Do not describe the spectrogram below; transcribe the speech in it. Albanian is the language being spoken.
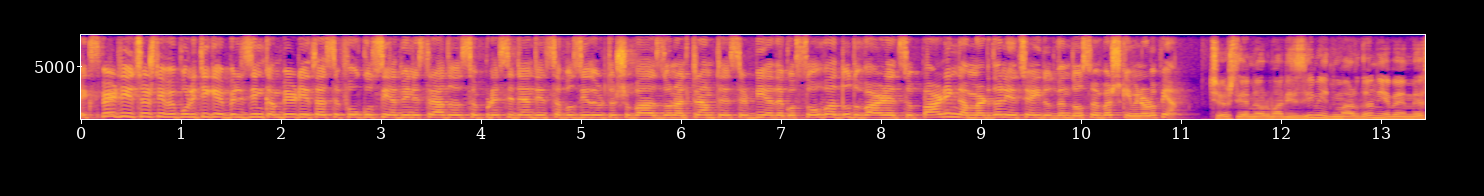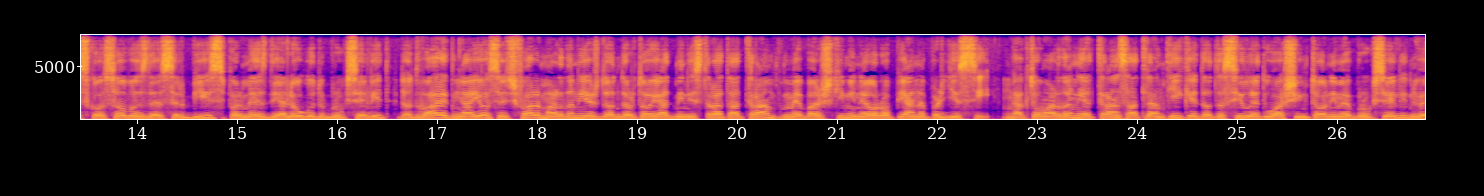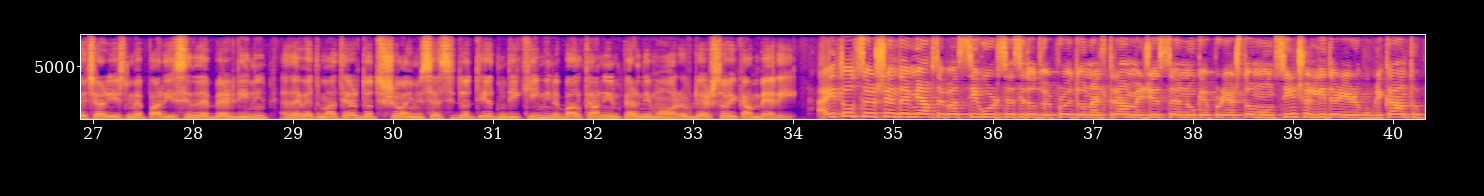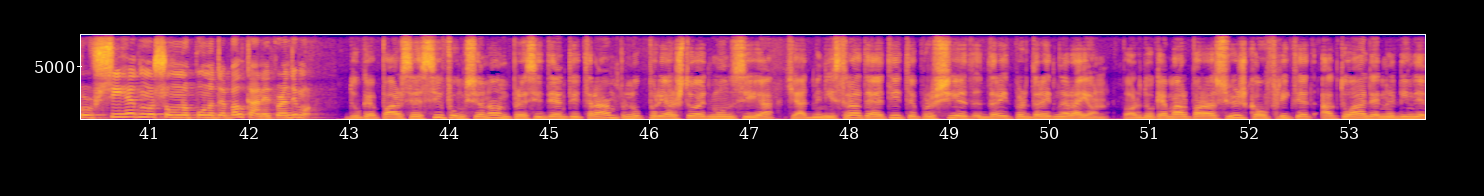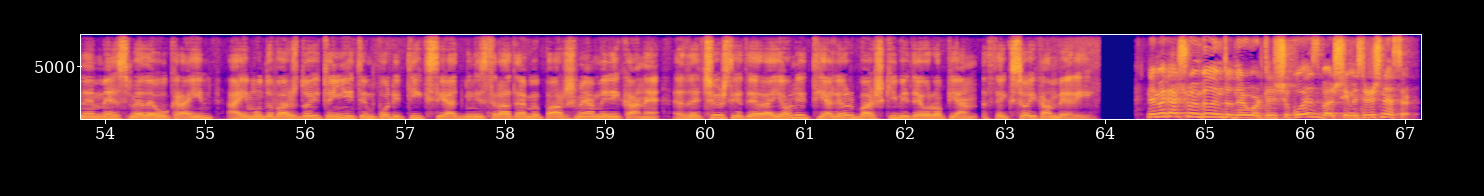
Eksperti i çështjeve politike Belzim Kamberi tha se fokusi i administratës së presidentit të sapozgjedhur të SHBA-së Donald Trump te Serbia dhe Kosova do të varet së pari nga marrëdhëniet që ai do të vendosë me Bashkimin Europian. Çështja e normalizimit të marrëdhënieve mes Kosovës dhe Serbisë përmes dialogut të Brukselit do të varet nga ajo se çfarë marrëdhëniesh do ndërtojë administrata Trump me Bashkimin Europian në përgjithësi. Nga këto marrëdhënie transatlantike do të sillet Uashingtoni me Brukselin, veçarisht me Parisin dhe Berlinin, dhe vetëm atëherë do të shohim se si do të jetë ndikimi në Ballkanin Perëndimor, vlerësoi Kamberi. Ai thotë se është ende mjaft e pasigurt se si do të veprojë Donald Trump, megjithëse nuk e përjashton mundësinë që lideri republikan të përfshihet më shumë në punët e Ballkanit Perëndimor. Duke parë se si funksionon Presidenti Trump nuk përjashtohet mundësia që administrata e tij të përfshihet drejtpërdrejt në rajon. Por duke marrë parasysh konfliktet aktuale në Lindjen e Mesme dhe Ukrainë, ai mund të vazhdojë të njëjtën politikë si administrata e mëparshme amerikane dhe çështjet e rajonit t'ia lërë Bashkimit Europian, theksoi Kamberi. Ne me kaq e mbyllim të nderuar teleshikues, bashkë jemi sërish nesër.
